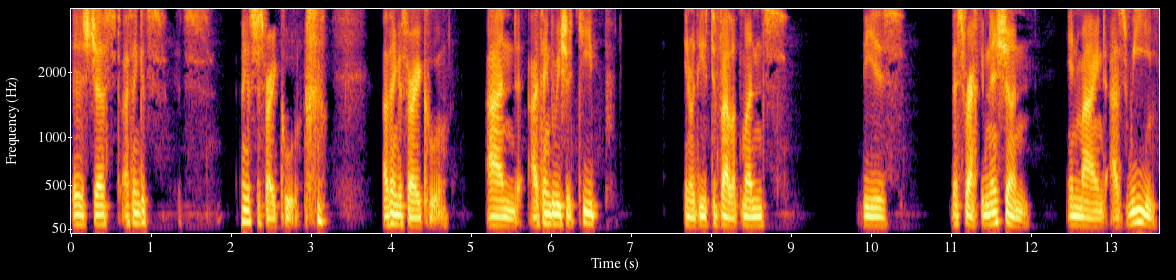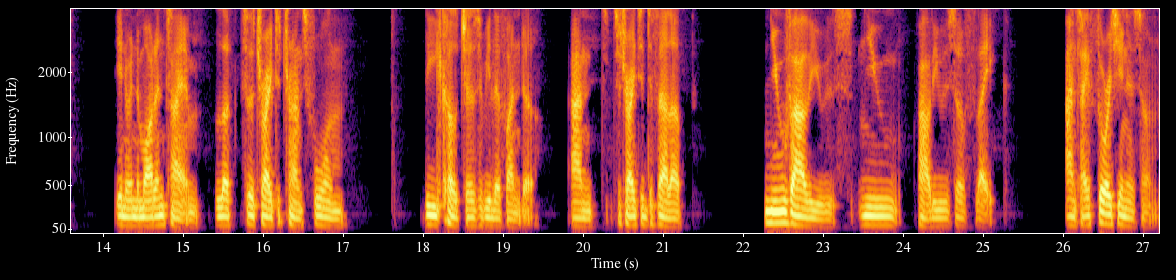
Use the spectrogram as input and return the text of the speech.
it's just, I think it's, it's, I think it's just very cool. I think it's very cool. And I think that we should keep, you know, these developments, these this recognition in mind as we, you know, in the modern time, look to try to transform the cultures we live under and to try to develop new values, new values of like anti authoritarianism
